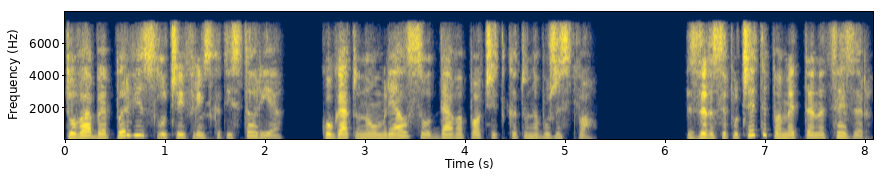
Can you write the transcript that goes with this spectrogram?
Това бе първият случай в римската история, когато на умрял се отдава почет като на божество. За да се почете паметта на Цезар,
